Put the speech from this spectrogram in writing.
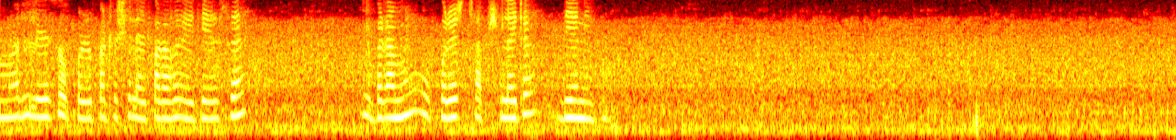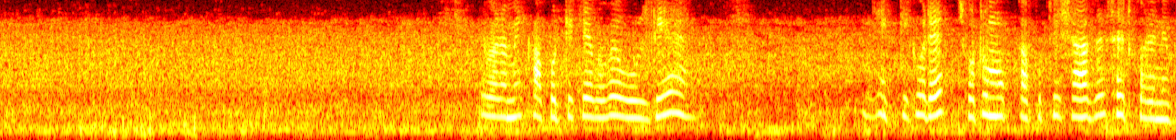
আমার লেস ওপরের পাটা সেলাই করা হয়ে গিয়েছে। এবার আমি উপরের চাপ সেলাইটা দিয়ে নিব। এবার আমি কাপড়টিকে এভাবে উল্টিয়ে একটি করে ছোট মুখ কাপড়টির সাহায্যে সেট করে নেব।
